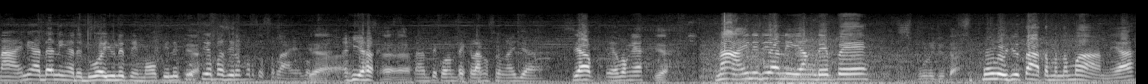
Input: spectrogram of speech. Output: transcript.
Nah, ini ada nih ada dua unit nih. Mau pilih putih apa silver terserah ya, Bang. Ya. Iya. Heeh. Nanti kontak langsung aja. Siap ya, Bang ya. Ya, Nah, ini dia nih yang DP 10 juta. 10 juta, teman-teman ya.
